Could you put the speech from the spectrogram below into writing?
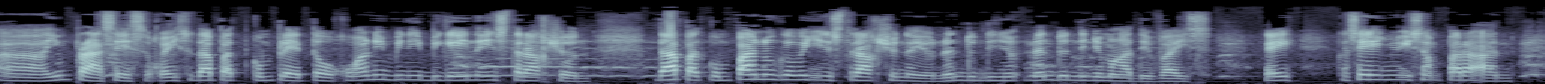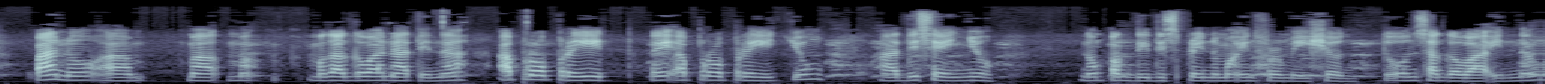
uh, yung process, okay? So, dapat kompleto. Kung ano yung binibigay na instruction, dapat kung paano gawin yung instruction na yun, nandun din yung, nandun din yung mga device. Okay? Kasi yun yung isang paraan, paano um, ma, ma, magagawa natin na appropriate, okay? Appropriate yung uh, disenyo ng pagdi-display ng mga information doon sa gawain ng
